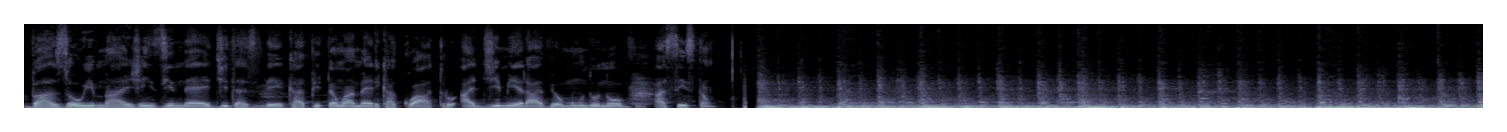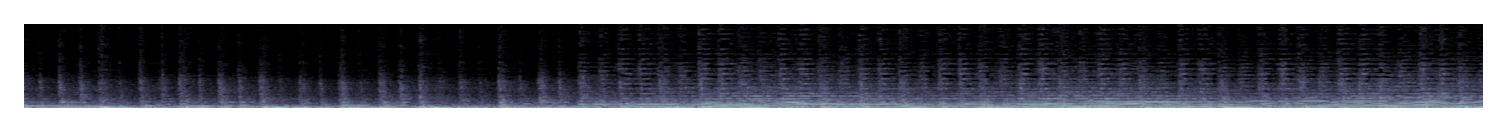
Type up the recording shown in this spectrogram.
Vazou imagens inéditas de Capitão América 4 Admirável Mundo Novo. Assistam.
